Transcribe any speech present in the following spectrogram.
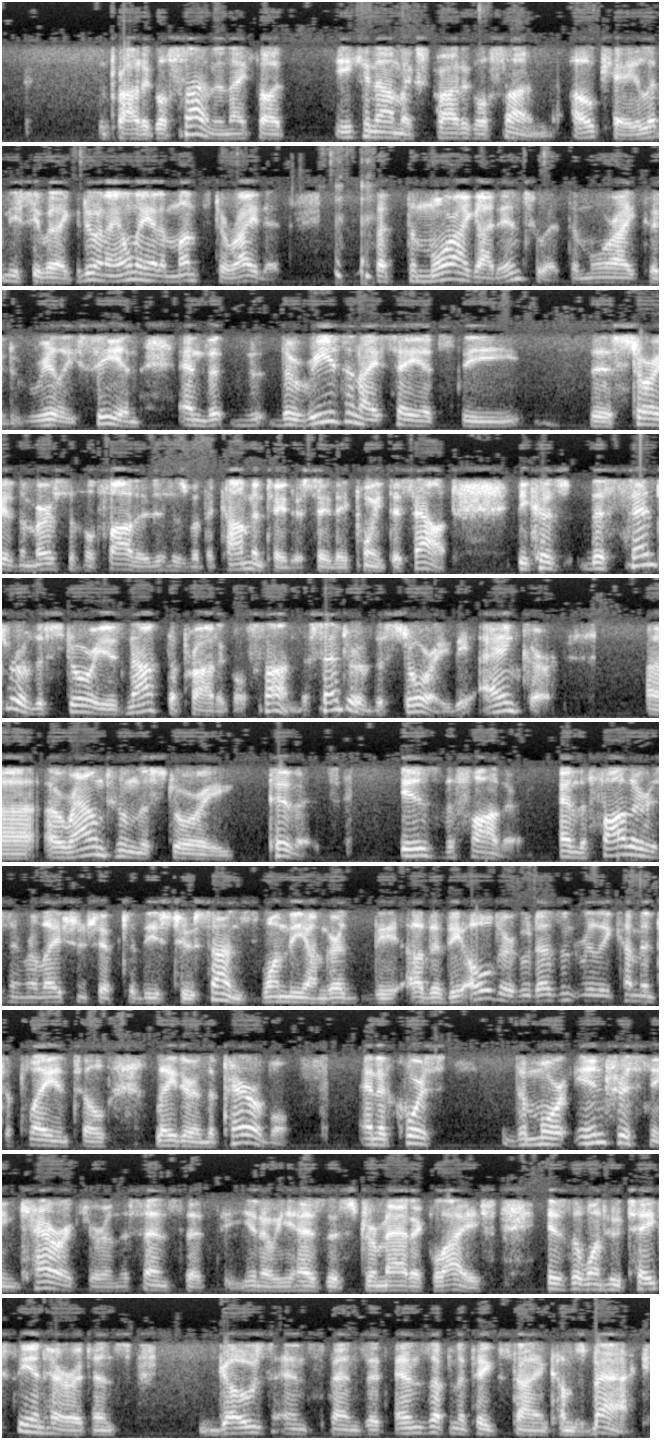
the prodigal son, and I thought economics prodigal son. Okay, let me see what I can do, and I only had a month to write it. but the more I got into it, the more I could really see. And and the the, the reason I say it's the the story of the merciful father, this is what the commentators say, they point this out, because the center of the story is not the prodigal son. The center of the story, the anchor uh, around whom the story pivots, is the father. And the father is in relationship to these two sons, one the younger, the other the older, who doesn't really come into play until later in the parable. And of course, the more interesting character in the sense that, you know, he has this dramatic life is the one who takes the inheritance, goes and spends it, ends up in a pigsty and comes back.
